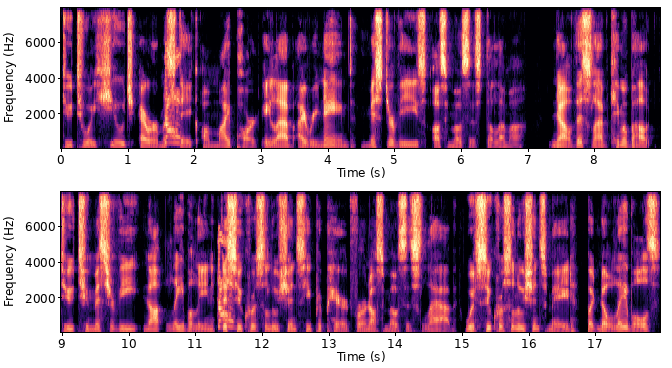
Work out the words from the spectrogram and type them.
due to a huge error mistake on my part, a lab I renamed Mr. V's Osmosis Dilemma. Now, this lab came about due to Mr. V not labeling the sucrose solutions he prepared for an osmosis lab. With sucrose solutions made, but no labels,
